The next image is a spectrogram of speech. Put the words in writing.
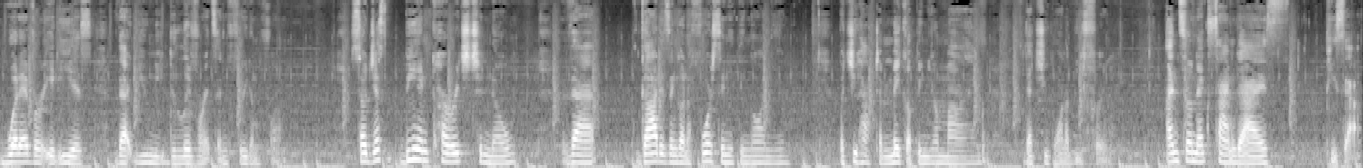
whatever it is that you need deliverance and freedom from. So just be encouraged to know that God isn't going to force anything on you but you have to make up in your mind that you want to be free. Until next time, guys, peace out.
